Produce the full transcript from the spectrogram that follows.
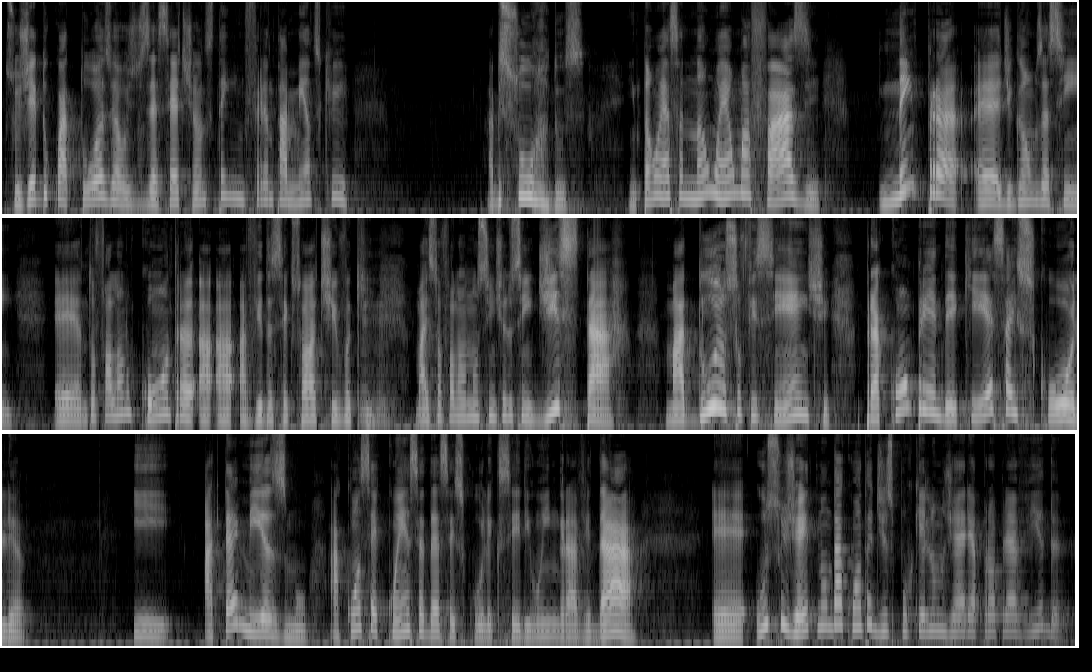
O sujeito do 14 aos 17 anos tem enfrentamentos que absurdos. Então, essa não é uma fase nem para, é, digamos assim, é, não estou falando contra a, a, a, vida sexual ativa aqui, uhum. mas estou falando no sentido assim, de estar maduro o suficiente para compreender que essa escolha e até mesmo a consequência dessa escolha, que seria o engravidar, é, o sujeito não dá conta disso, porque ele não gere a própria vida.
